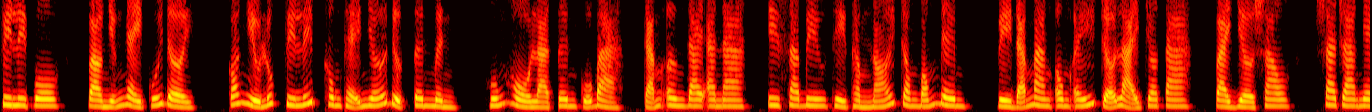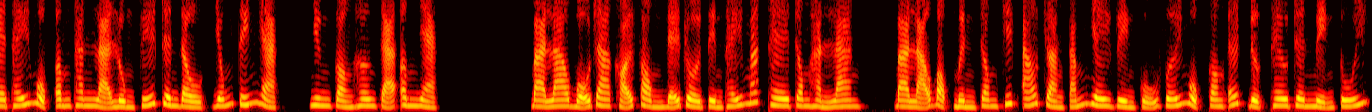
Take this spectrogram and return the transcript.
Filippo, vào những ngày cuối đời, Có nhiều lúc Philip không thể nhớ được tên mình, huống hồ là tên của bà, cảm ơn Diana, Isabel thì thầm nói trong bóng đêm, vì đã mang ông ấy trở lại cho ta, vài giờ sau, Sarah nghe thấy một âm thanh lạ lùng phía trên đầu giống tiếng nhạc, nhưng còn hơn cả âm nhạc. Bà lao bổ ra khỏi phòng để rồi tìm thấy mát thê trong hành lang, bà lão bọc mình trong chiếc áo choàng tắm dây viền cũ với một con ếch được thêu trên miệng túi,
